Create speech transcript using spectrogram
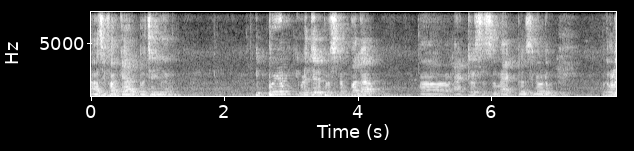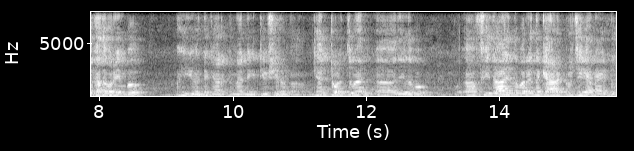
ആസിഫ് ആ ക്യാരക്ടർ ചെയ്തതാണ്. ഇപ്പോഴും ഇവിടുത്തെ ഒരു പ്രശ്നം പല ആക്ട്രസസും ആക്ടേഴ്സിനോടും നമ്മൾ കഥ പറയുമ്പോൾ അയ്യോ എന്റെ ക്യാരക്ടറിന് ആ നെഗറ്റീവ് ഷെയ്ഡ് ഉണ്ടാകും ഞാൻ ട്വൽത്ത് മാൻ ചെയ്തപ്പോൾ ഫിദ എന്ന് പറയുന്ന ക്യാരക്ടർ ചെയ്യാനായിട്ട്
